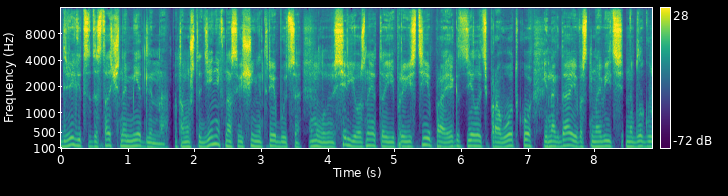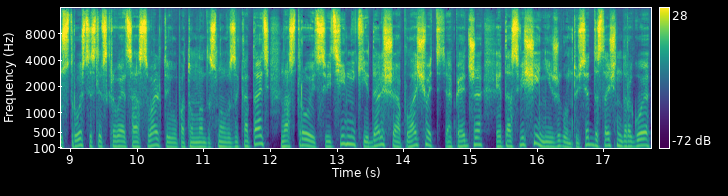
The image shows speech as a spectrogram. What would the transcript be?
двигается достаточно медленно, потому что денег на освещение требуется ну, серьезно. Это и провести проект, сделать проводку, иногда и восстановить на благоустройство. Если вскрывается асфальт, то его потом надо снова закатать, настроить светильники и дальше оплачивать, опять же, это освещение ежегодно. То есть это достаточно дорогое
